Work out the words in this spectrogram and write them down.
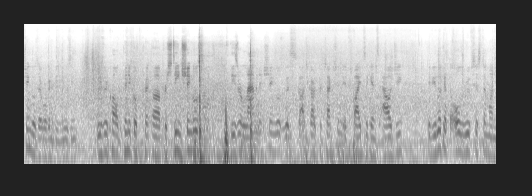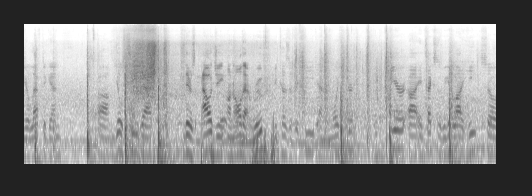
shingles that we're going to be using. These are called Pinnacle uh, Pristine shingles. These are laminate shingles with Scotchgard protection. It fights against algae. If you look at the old roof system on your left again, um, you'll see that there's algae on all that roof because of the heat and the moisture. Here uh, in Texas, we get a lot of heat, so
